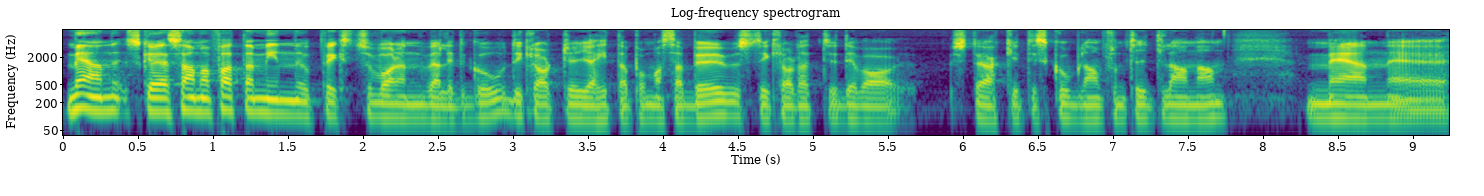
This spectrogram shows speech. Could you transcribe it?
Men ska jag sammanfatta min uppväxt så var den väldigt god. Det är klart jag hittade på massa bus. Det är klart att det var stökigt i skolan från tid till annan. Men eh,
